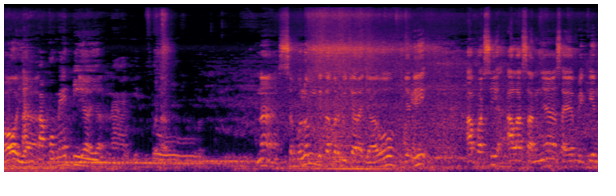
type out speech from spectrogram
Oh, iya. tanpa komedi. Iya, iya. Nah, gitu. Nah, sebelum kita berbicara jauh, jadi apa sih alasannya saya bikin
